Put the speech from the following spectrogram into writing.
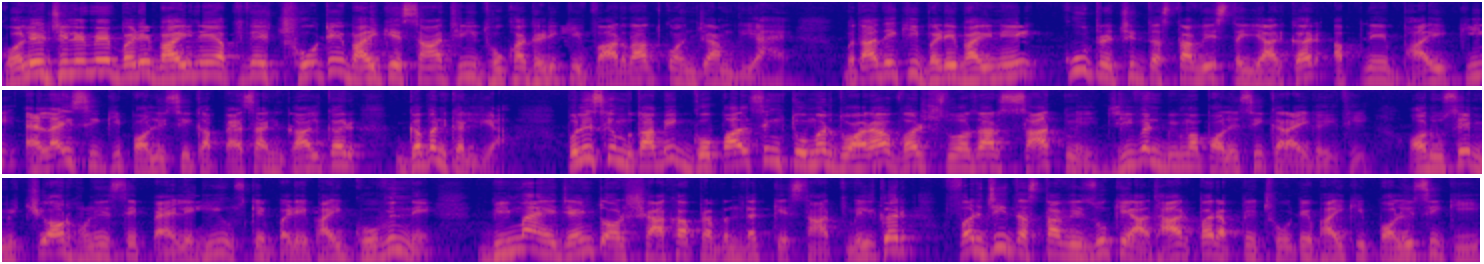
ग्वालियर ज़िले में बड़े भाई ने अपने छोटे भाई के साथ ही धोखाधड़ी की वारदात को अंजाम दिया है। बता दें कि बड़े भाई ने कूट रचित दस्तावेज़ तैयार कर अपने भाई की एलआईसी की पॉलिसी का पैसा निकालकर गबन कर लिया। पुलिस के मुताबिक गोपाल सिंह तोमर द्वारा वर्ष 2007 में जीवन बीमा पॉलिसी कराई गई थी और उसे मिच्योर होने से पहले ही उसके बड़े भाई गोविंद ने बीमा एजेंट और शाखा प्रबंधक के साथ मिलकर फर्जी दस्तावेजों के आधार पर अपने छोटे भाई की पॉलिसी की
